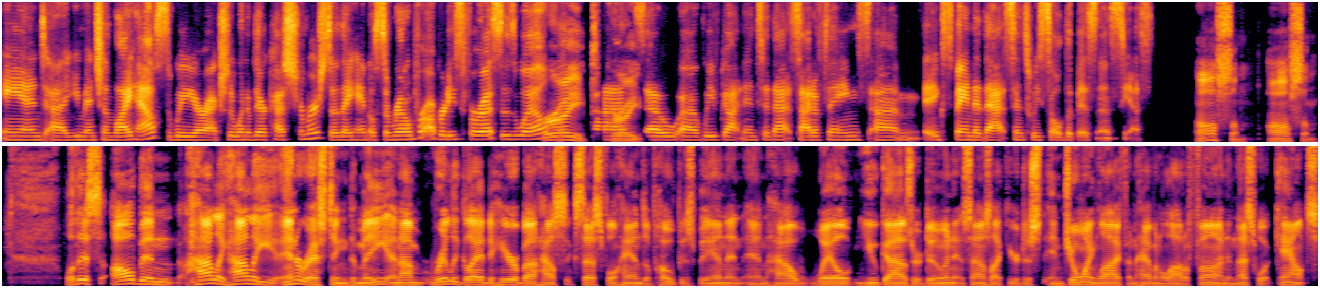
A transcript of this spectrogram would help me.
And uh, you mentioned Lighthouse. We are actually one of their customers. So they handle some rental properties for us as well. Right. Um, right. So uh, we've gotten into that side of things, um, expanded that since we sold the business. Yes. Awesome. Awesome. Well, this all been highly, highly interesting to me, and I'm really glad to hear about how successful Hands of Hope has been and, and how well you guys are doing. It sounds like you're just enjoying life and having a lot of fun, and that's what counts.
